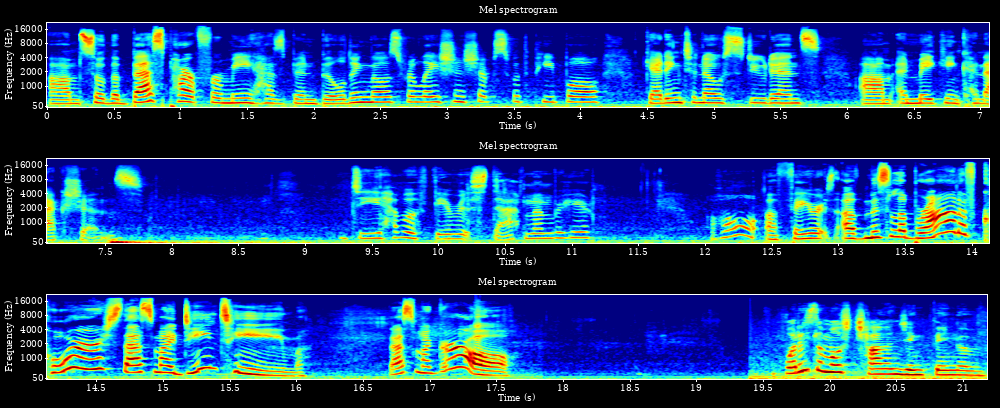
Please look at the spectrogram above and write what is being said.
Um, so, the best part for me has been building those relationships with people, getting to know students, um, and making connections. Do you have a favorite staff member here? Oh, a favorite of Miss LeBron, of course. That's my dean team. That's my girl. What is the most challenging thing of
